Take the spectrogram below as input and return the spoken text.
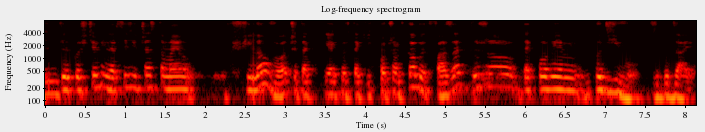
y, wielkościowi narcyzi często mają chwilowo, czy tak jakby w takich początkowych fazach, dużo, tak powiem, podziwu wzbudzają.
